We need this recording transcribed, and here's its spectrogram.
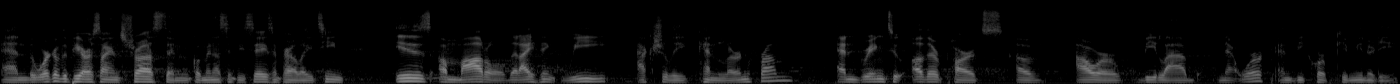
And the work of the PR Science Trust and Colmena 66 and Parallel 18 is a model that I think we actually can learn from and bring to other parts of our B Lab network and B Corp community.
